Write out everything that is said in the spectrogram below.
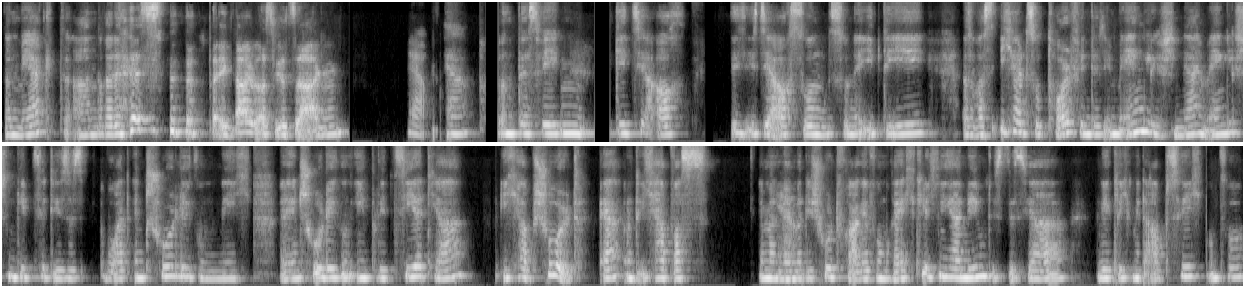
dann merkt der andere das, egal was wir sagen. Ja, Ja, und deswegen geht's ja auch, es ist ja auch so, ein, so eine Idee, also was ich halt so toll finde, ist im Englischen, ja, im Englischen gibt's ja dieses Wort Entschuldigung nicht, weil Entschuldigung impliziert ja, ich habe Schuld, ja, und ich habe was, ich meine, wenn ja, man die Schuldfrage vom Rechtlichen her nimmt, ist das ja wirklich mit Absicht und so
